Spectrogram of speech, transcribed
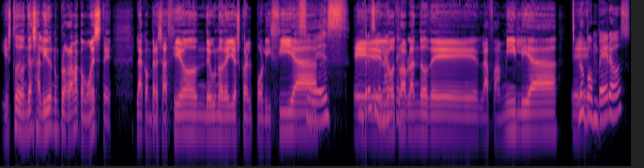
¿y esto de dónde ha salido en un programa como este? La conversación de uno de ellos con el policía. Eso es El impresionante. otro hablando de la familia. eh, los bomberos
